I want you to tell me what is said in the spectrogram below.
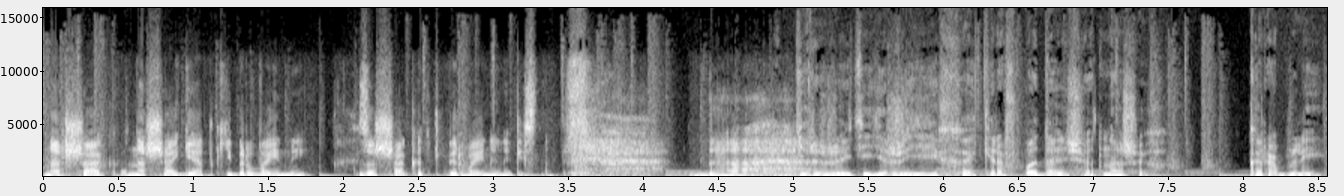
на шаг, на шаге от кибервойны. За шаг от кибервойны написано. Да. Держите, держите этих хакеров подальше от наших кораблей.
